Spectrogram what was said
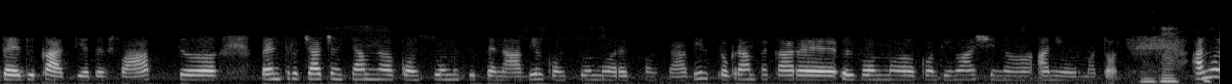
de educație de fapt, uh, pentru ceea ce înseamnă consum sustenabil, consum uh, responsabil, program pe care îl vom uh, continua și în uh, anii următori. Da. Anul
